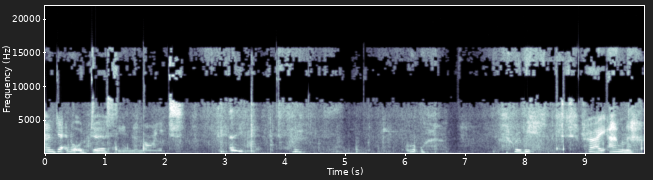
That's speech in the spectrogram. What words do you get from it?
And getting all dirty in the night. Ruby. Right, I'm gonna.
